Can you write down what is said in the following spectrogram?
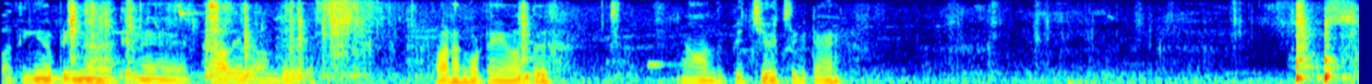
பார்த்தீங்க அப்படின்னா தின காலையில் வந்து பனங்கொட்டையை வந்து நான் வந்து பிச்சு வச்சுக்கிட்டேன். ஸோ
